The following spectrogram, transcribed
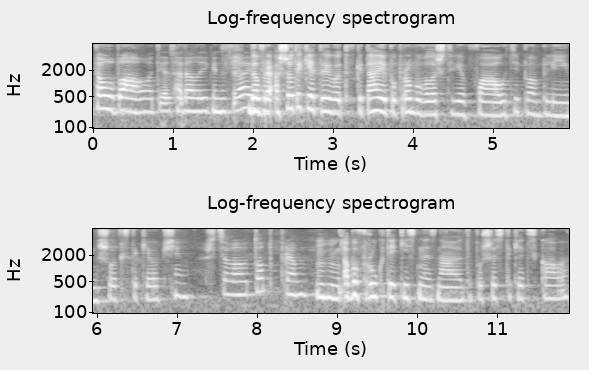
Таобао, от я згадала, як він називається. Добре, а що таке ти от в Китаї попробувала що тобі вау, типа, блін, що це таке взагалі? Що Це вау-то прям. Угу. Або фрукти якісь, не знаю, типу щось таке цікаве.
